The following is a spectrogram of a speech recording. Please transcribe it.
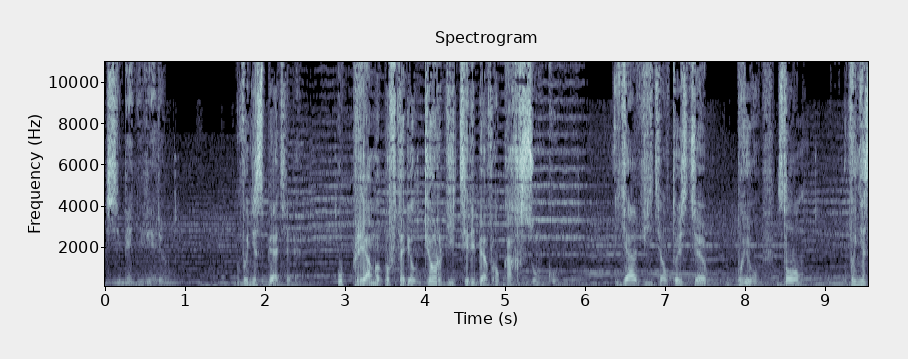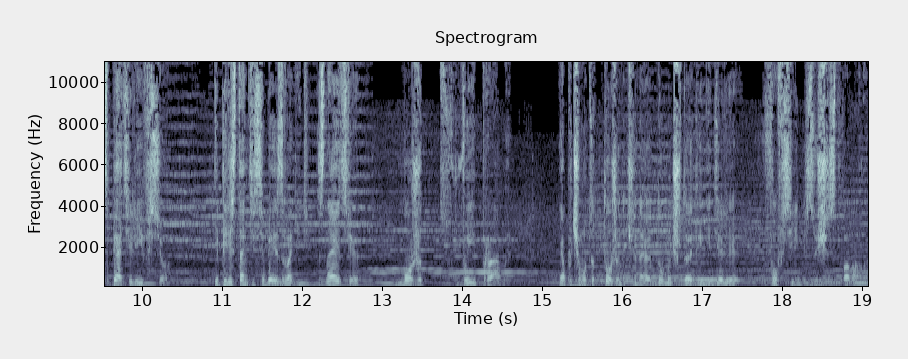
себе не верю. Вы не спятили? Упрямо повторил Георгий, теребя в руках сумку. Я видел, то есть э, был. Словом, вы не спятили и все. И перестаньте себя изводить. Знаете, может, вы и правы. Я почему-то тоже начинаю думать, что этой недели вовсе и не существовало.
